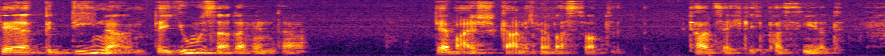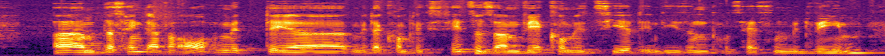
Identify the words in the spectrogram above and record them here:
Der Bediener, der User dahinter, der weiß gar nicht mehr, was dort tatsächlich passiert. Ähm, das hängt einfach auch mit der, mit der Komplexität zusammen. Wer kommuniziert in diesen Prozessen mit wem?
